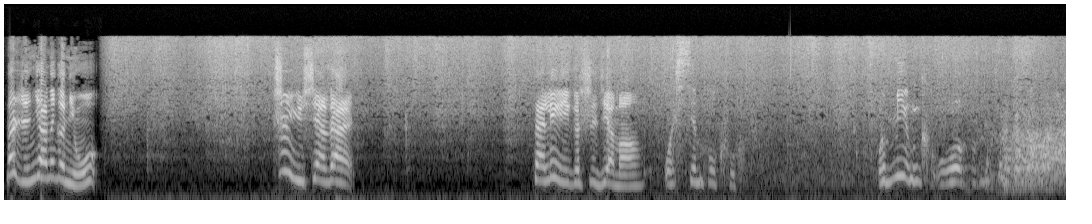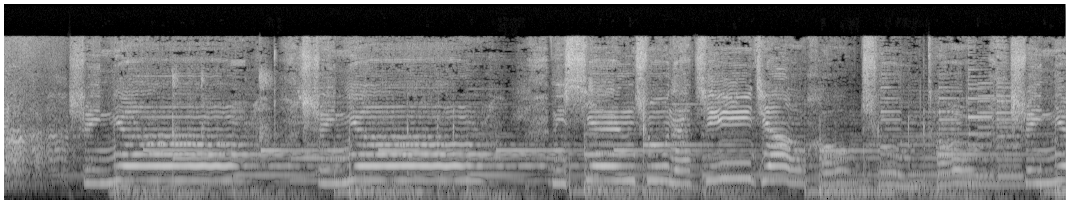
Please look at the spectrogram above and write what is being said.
那人家那个牛，至于现在在另一个世界吗？我心不苦，我命苦。水牛，水牛，你献出那犄角后出头。水牛，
